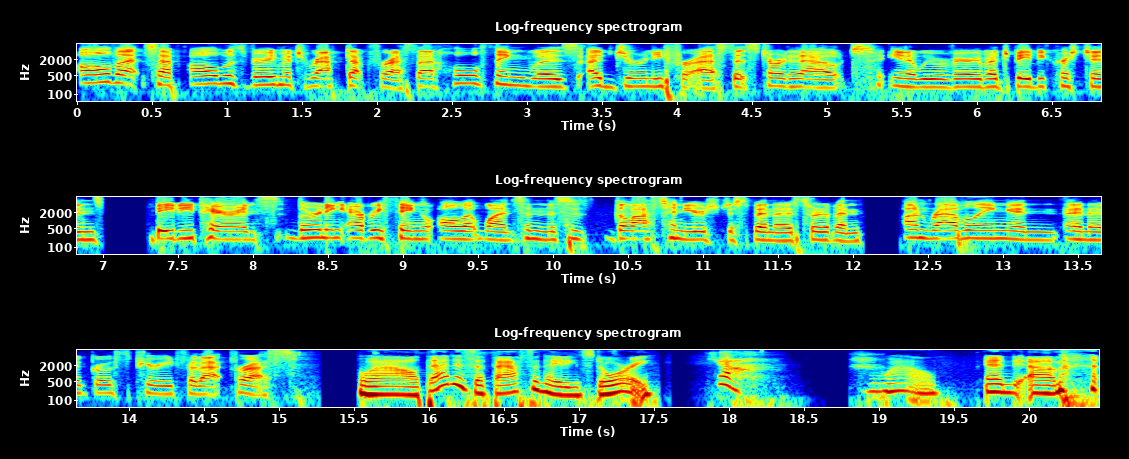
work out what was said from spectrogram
all that stuff all was very much wrapped up for us that whole thing was a journey for us that started out you know we were very much baby christians baby parents learning everything all at once and this is the last 10 years just been a sort of an unraveling and, and a growth period for that for us Wow, that is a fascinating story. yeah Wow. And um,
